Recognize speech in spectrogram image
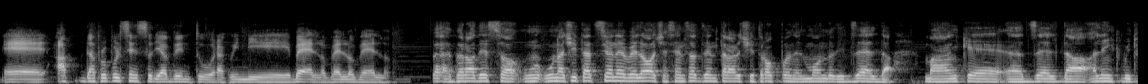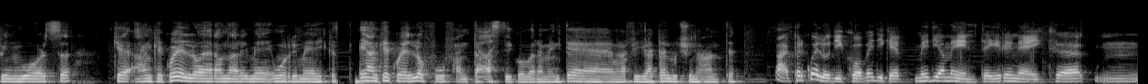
è, ha, dà proprio il senso di avventura, quindi bello, bello, bello. Beh, però adesso un, una citazione veloce senza addentrarci troppo nel mondo di Zelda, ma anche eh, Zelda A Link Between Worlds che anche quello era rima- un remake. E anche quello fu fantastico, veramente una figata allucinante. Ah, per quello dico, vedi che mediamente i remake mh,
